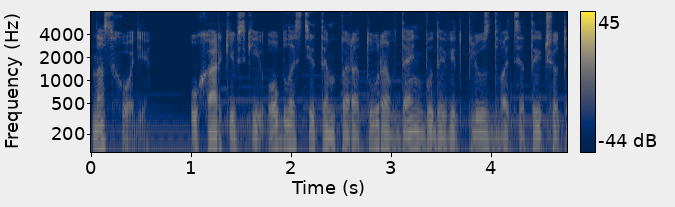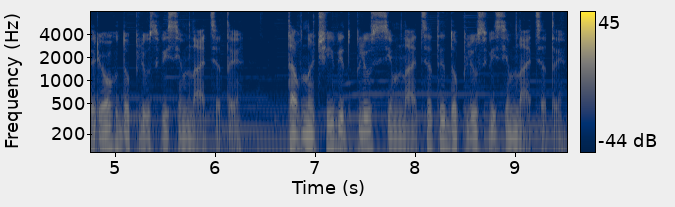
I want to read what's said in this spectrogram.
На сході. У Харківській області температура вдень буде від плюс 24 до плюс 18 та вночі від плюс 17 до плюс 18.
